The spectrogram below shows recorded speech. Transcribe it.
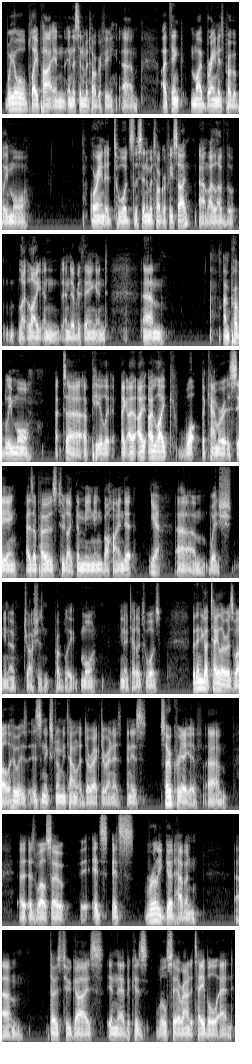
we all play part in in the cinematography. Um, I think my brain is probably more oriented towards the cinematography side. Um, I love the li- light and and everything, and um, I'm probably more at uh, appeal. Like I, I I like what the camera is seeing as opposed to like the meaning behind it. Yeah. Um, which you know Josh is probably more you know tailored towards. But then you got Taylor as well, who is, is an extremely talented director and is and is so creative um, as well. So it's it's really good having um, those two guys in there because we'll sit around a table and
